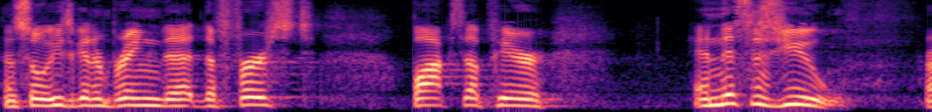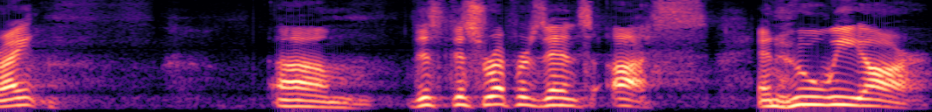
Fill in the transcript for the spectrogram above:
And so he's going to bring the, the first box up here. And this is you, right? Um, this, this represents us and who we are.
